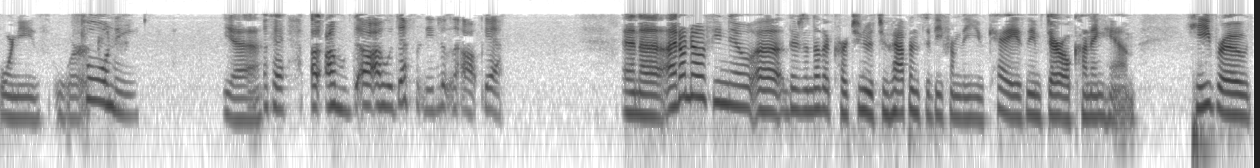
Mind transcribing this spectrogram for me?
Forney's work. Fawny. yeah. Okay, I, I'm, I will definitely look that up. Yeah. And uh, I don't know if you know, uh, there's another cartoonist who happens to be from the UK. His name's Darryl Cunningham. He wrote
